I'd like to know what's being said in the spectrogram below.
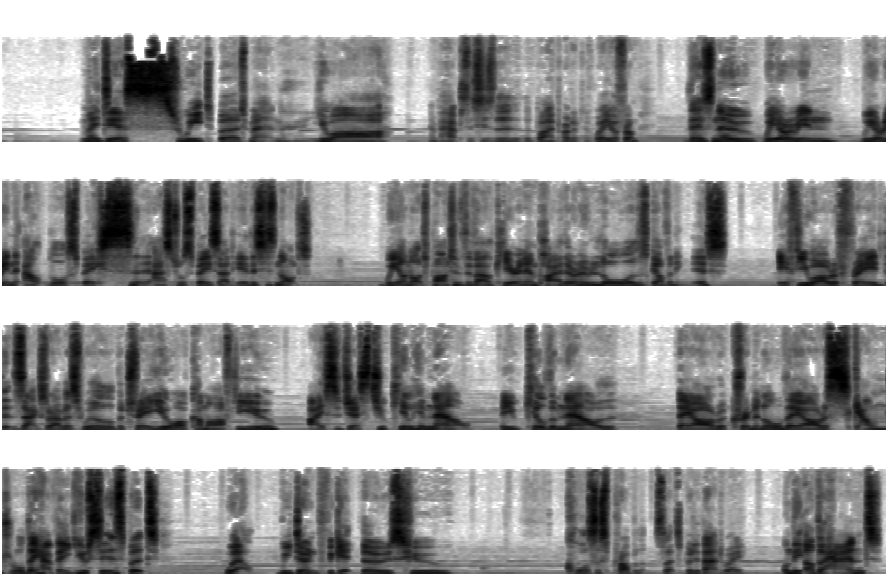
My dear sweet Birdman, you are, and perhaps this is the, the byproduct of where you're from. There's no, we are in, we are in outlaw space, astral space out here. This is not, we are not part of the Valkyrian Empire. There are no laws governing this. If you are afraid that Zaxravos will betray you or come after you, I suggest you kill him now. You kill them now. They are a criminal. They are a scoundrel. They have their uses, but well, we don't forget those who cause us problems, let's put it that way. On the other hand,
